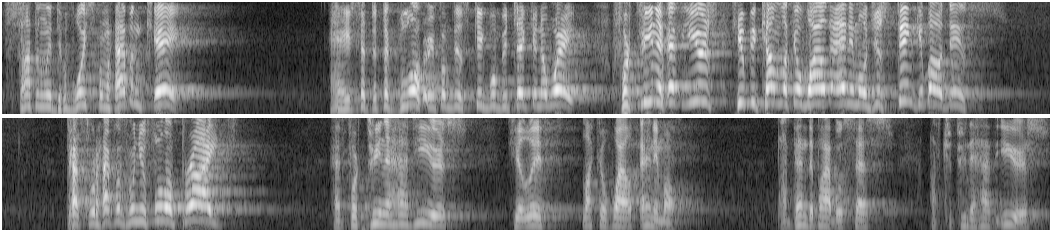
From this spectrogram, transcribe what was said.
suddenly the voice from heaven came. And he said that the glory from this king will be taken away. For three and a half years, he'll become like a wild animal. Just think about this. That's what happens when you're full of pride. And for three and a half years, he lived like a wild animal. But then the Bible says, after three and a half years,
